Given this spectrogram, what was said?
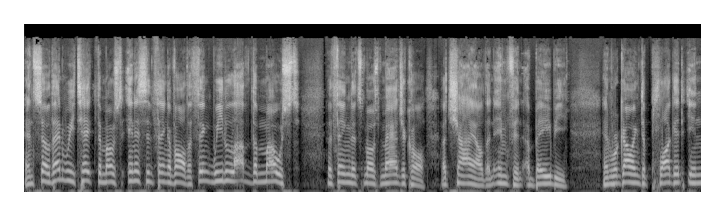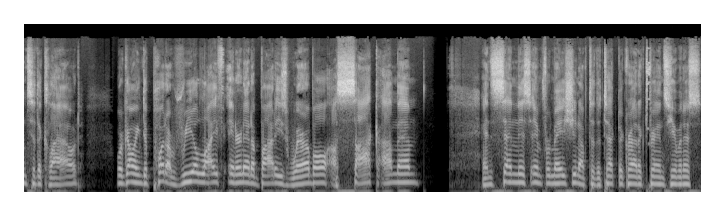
And so then we take the most innocent thing of all, the thing we love the most, the thing that's most magical, a child, an infant, a baby, and we're going to plug it into the cloud. We're going to put a real life Internet of Bodies wearable, a sock on them, and send this information up to the technocratic transhumanists.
